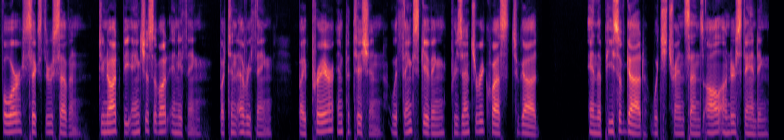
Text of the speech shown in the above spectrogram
4 6 through 7 Do not be anxious about anything, but in everything, by prayer and petition, with thanksgiving, present your requests to God. And the peace of God, which transcends all understanding,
